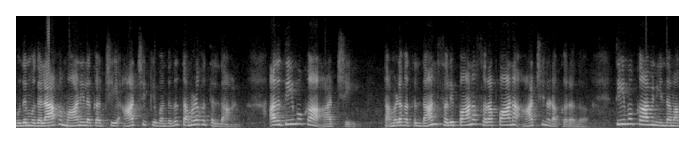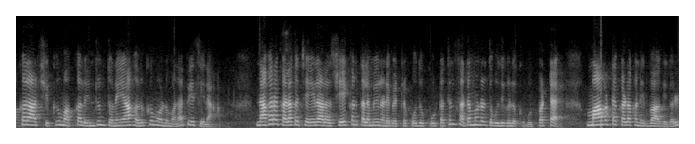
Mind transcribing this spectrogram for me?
முதன் முதலாக மாநில கட்சி ஆட்சிக்கு வந்தது தமிழகத்தில்தான். அது திமுக ஆட்சி. தமிழகத்தில்தான் செழிப்பான சிறப்பான ஆட்சி நடக்கிறது. திமுகவின் இந்த மக்களாட்சிக்கு மக்கள் இன்றும் துணையாக இருக்க வேண்டும் என பேசினார். நகர கழக செயலாளர் சேகர் தலைமையில் நடைபெற்ற பொது கூட்டத்தில் சட்டமன்ற தொகுதிகளுக்கு உட்பட்ட மாவட்ட கழக நிர்வாகிகள்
